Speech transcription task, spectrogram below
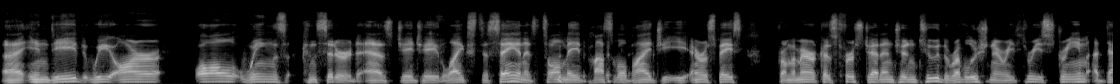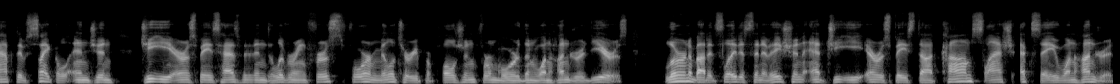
Uh, indeed, we are all wings considered, as JJ likes to say, and it's all made possible by GE Aerospace. From America's first jet engine to the revolutionary three stream adaptive cycle engine, GE Aerospace has been delivering first for military propulsion for more than 100 years. Learn about its latest innovation at geaerospace.com slash XA100.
